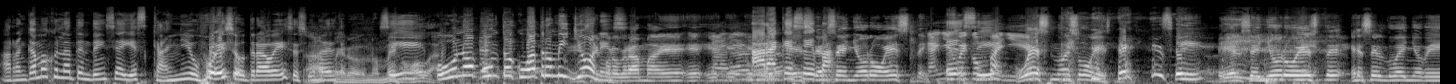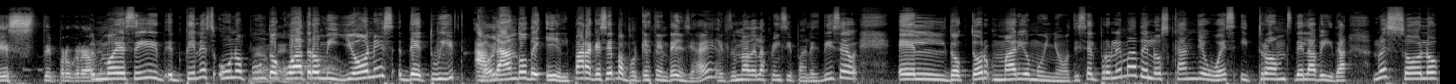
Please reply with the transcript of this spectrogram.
Arrancamos con la tendencia y es Kanye West otra vez. Es una Ah, de- pero no me Sí, joda. 1.4 millones. Ese programa es, es- es- es- Para que es sepa. el señor oeste. Kanye West Eh, sí. compañía. West no es oeste. sí. El señor oeste es el dueño de este programa. Pues sí, tienes 1.4 millones de tweets hablando de él, para que sepan por qué es tendencia, ¿eh? es una de las principales. Dice el doctor Mario Muñoz, dice, el problema de los Kanye West y Trumps de la vida no es solo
